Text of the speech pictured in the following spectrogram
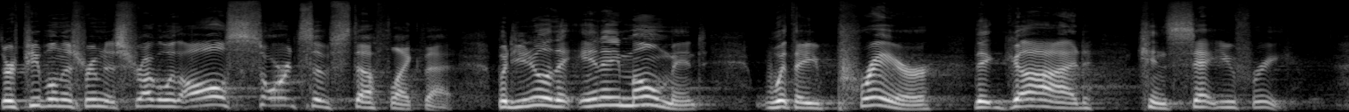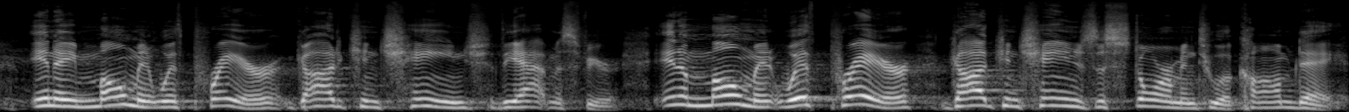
There's people in this room that struggle with all sorts of stuff like that. But you know that in a moment, with a prayer, that God can set you free. In a moment with prayer, God can change the atmosphere. In a moment with prayer, God can change the storm into a calm day.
